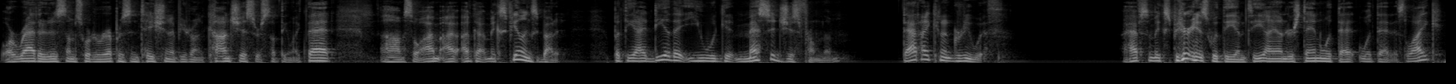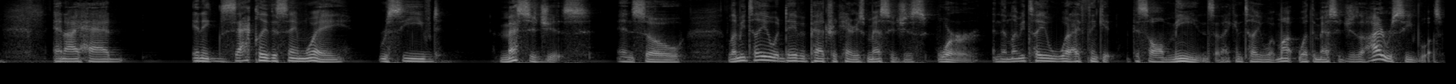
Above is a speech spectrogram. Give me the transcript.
or rather, there's some sort of representation of your unconscious or something like that. Um, so I'm, I, I've got mixed feelings about it. But the idea that you would get messages from them, that I can agree with. I have some experience with DMT. I understand what that what that is like, and I had, in exactly the same way, received messages. And so, let me tell you what David Patrick Harry's messages were, and then let me tell you what I think it this all means, and I can tell you what my, what the messages I received was.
